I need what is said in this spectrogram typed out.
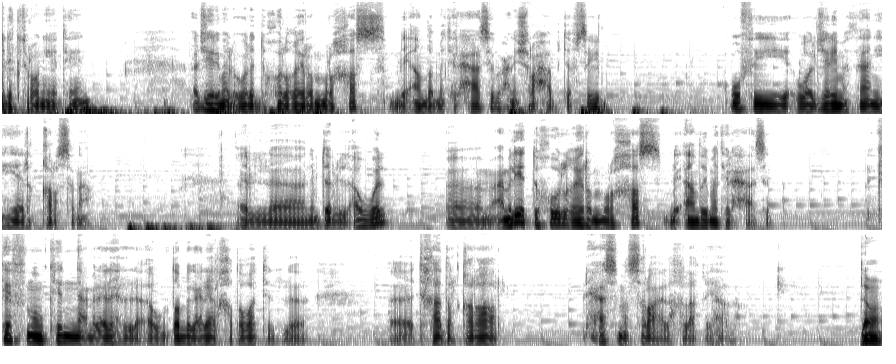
إلكترونيتين. الجريمة الأولى الدخول غير المرخص لأنظمة الحاسب وحنشرحها بالتفصيل وفي والجريمة الثانية هي القرصنة نبدأ بالأول. عملية دخول غير المرخص بأنظمة الحاسب. كيف ممكن نعمل عليه أو نطبق عليه الخطوات اتخاذ القرار لحسم الصراع الأخلاقي هذا؟ تمام.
